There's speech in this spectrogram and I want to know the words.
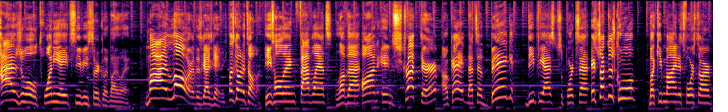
casual 28 CV circlet, by the way. My lord, this guy's gaming. Let's go into Thoma. He's holding Favlance. Love that. On Instructor, okay, that's a big DPS support set. Instructor's cool, but keep in mind it's four star.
